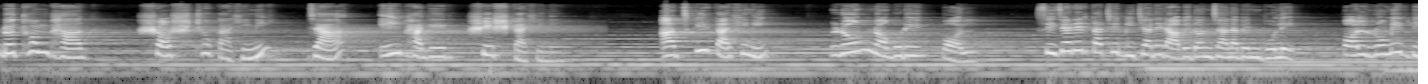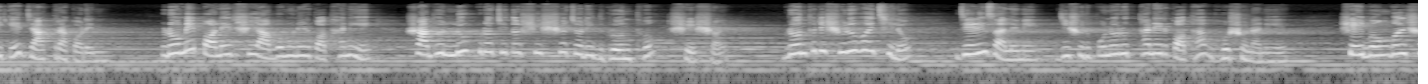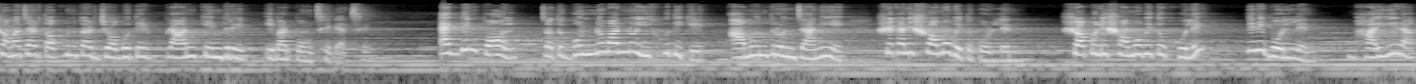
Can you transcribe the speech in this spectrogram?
প্রথম ভাগ ষষ্ঠ কাহিনী, যা এই ভাগের শেষ কাহিনী। আজকের কাহিনী রোম নগরে পল। সিজারের কাছে বিচারের আবেদন জানাবেন বলে পল রোমের দিকে যাত্রা করেন। রোমে পলের সেই আগমনের কথা নিয়ে সাধু লুক রচিত শিষ্যচরিত গ্রন্থ শেষ হয়। গ্রন্থটি শুরু হয়েছিল জেরুসালেমে, যিশুর পুনরুত্থানের কথা ঘোষণা নিয়ে। সেই মঙ্গল সমাচার তখনকার জগতের প্রাণ কেন্দ্রে এবার পৌঁছে গেছে। একদিন পল যত গণ্যমান্য ইহুদিকে আমন্ত্রণ জানিয়ে সেখানে সমবেত করলেন। সকলে সমবেত হলে তিনি বললেন, ভাইয়েরা,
